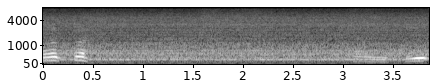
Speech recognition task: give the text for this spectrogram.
Hop. Ici.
